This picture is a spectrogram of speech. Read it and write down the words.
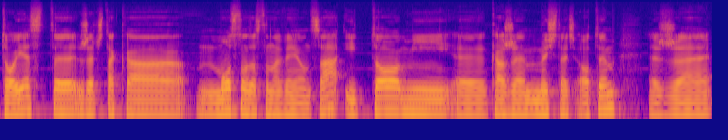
to jest rzecz taka mocno zastanawiająca i to mi każe myśleć o tym, że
